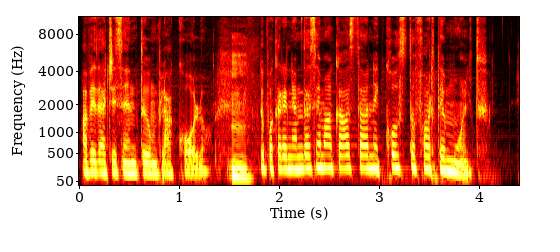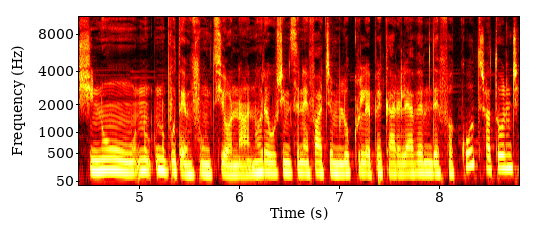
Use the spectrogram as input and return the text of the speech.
a vedea ce se întâmplă acolo. Mm. După care ne-am dat seama că asta ne costă foarte mult și nu, nu, nu putem funcționa, nu reușim să ne facem lucrurile pe care le avem de făcut și atunci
